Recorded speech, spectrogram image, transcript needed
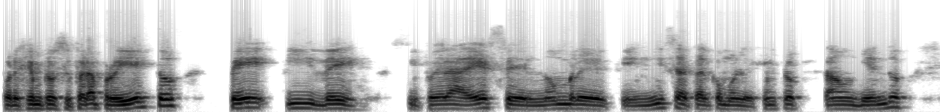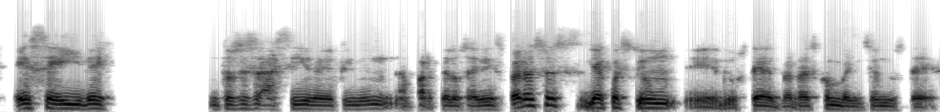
Por ejemplo, si fuera proyecto, PID, si fuera ese el nombre que inicia, tal como el ejemplo que estamos viendo, SID. Entonces así definen aparte los IDs. Pero eso es ya cuestión eh, de ustedes, ¿verdad? Es convención de ustedes.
